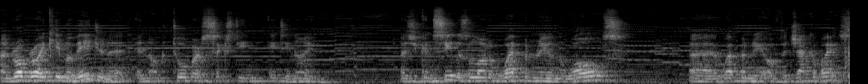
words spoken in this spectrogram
and Rob Roy came of age in it in October 1689. As you can see, there's a lot of weaponry on the walls, uh, weaponry of the Jacobites,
